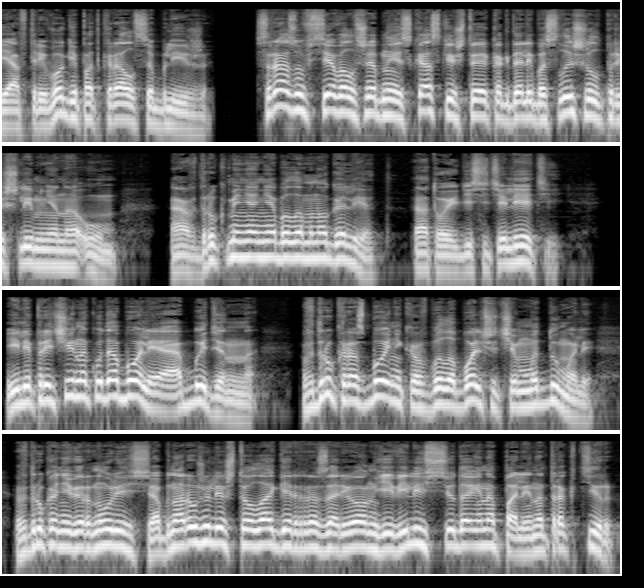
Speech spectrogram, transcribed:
Я в тревоге подкрался ближе. Сразу все волшебные сказки, что я когда-либо слышал, пришли мне на ум. А вдруг меня не было много лет, а то и десятилетий? Или причина куда более обыденна? Вдруг разбойников было больше, чем мы думали? Вдруг они вернулись, обнаружили, что лагерь разорен, явились сюда и напали на трактир?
